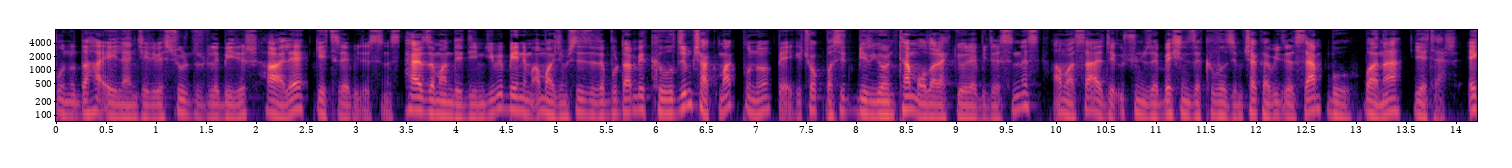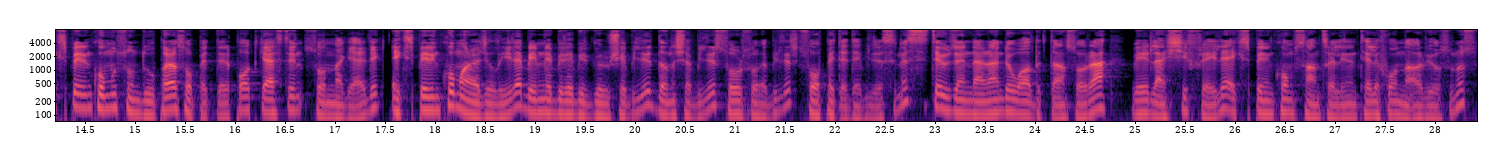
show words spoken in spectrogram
bunu daha eğlenceli ve sürdürülebilir hale getirebilirsiniz. Her zaman dediğim gibi benim amacım sizde de buradan bir kıvılcım çakmak. Bunu belki çok basit bir yöntem olarak görebilirsiniz. Ama sadece üçünüze beşinize kıvılcım çakabilirsem bu bana yeter. Experin.com'un sunduğu para sohbetleri podcast'in sonuna geldik. Experin.com aracılığıyla benimle birebir görüşebilir, danışabilir, soru sorabilir, sohbet edebilirsiniz. Site üzerinden randevu aldıktan sonra verilen şifreyle Experin.com santralinin telefonla arıyorsunuz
